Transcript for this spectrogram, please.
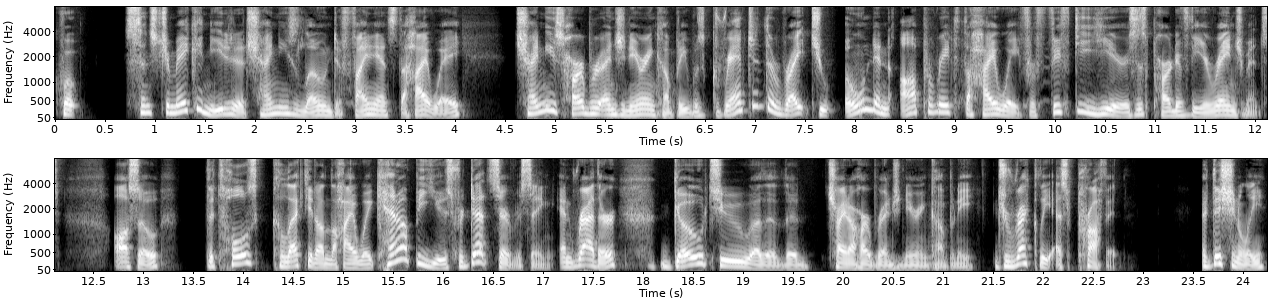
Quote, since Jamaica needed a Chinese loan to finance the highway, Chinese Harbor Engineering Company was granted the right to own and operate the highway for 50 years as part of the arrangement. Also, the tolls collected on the highway cannot be used for debt servicing and rather go to uh, the, the China Harbor Engineering Company directly as profit. Additionally,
